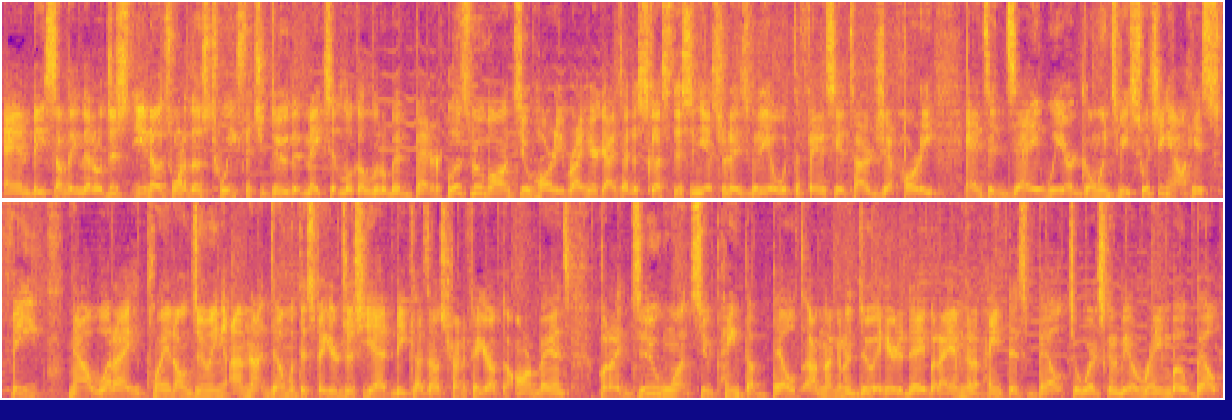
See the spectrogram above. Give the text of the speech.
and be something that'll just, you know, it's one of those tweaks that you do that makes it look a little bit better. Let's move on to Hardy right here, guys. I discussed this in yesterday's video with the Fantasy Attire Jeff Hardy, and today we are going to be switching out his feet. Now, what I planned on doing, I'm not done with this figure just yet because I was trying to figure out the armbands, but I do want to paint the belt. I'm not going to do it here today, but I am going to paint this belt to where it's going to be a rainbow belt,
